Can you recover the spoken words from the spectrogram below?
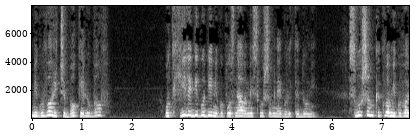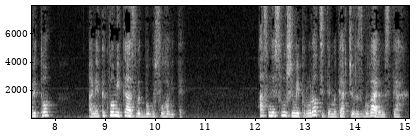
ми говори, че Бог е любов. От хиляди години го познавам и слушам неговите думи. Слушам какво ми говори то, а не какво ми казват богословите. Аз не слушам и пророците, макар че разговарям с тях.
